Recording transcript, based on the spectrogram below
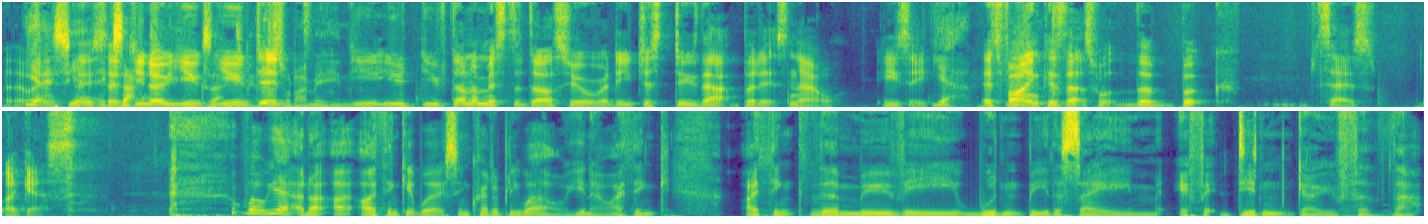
The way. Yes, yeah, said, exactly. You know, you exactly, you did. what I mean. You you you've done a Mister Darcy already. Just do that, but it's now easy. Yeah, it's fine because that's what the book says. I guess. well, yeah, and I, I think it works incredibly well. You know, I think I think the movie wouldn't be the same if it didn't go for that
